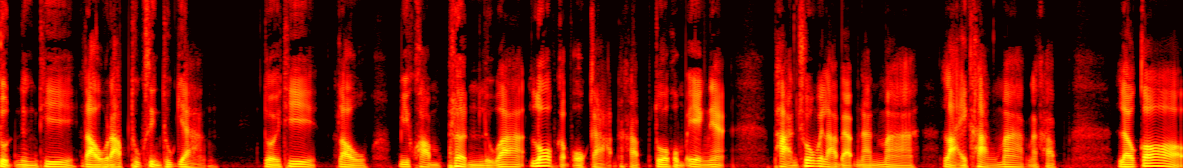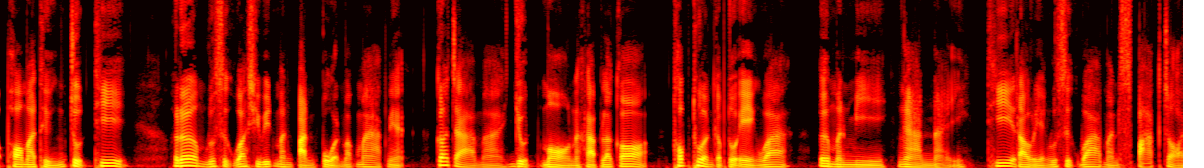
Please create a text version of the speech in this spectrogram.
จุดหนึ่งที่เรารับทุกสิ่งทุกอย่าง โดยที่เรามีความเพลินหรือว่าโลภกับโอกาสนะครับ ตัวผมเองเนี่ยผ่านช่วงเวลาแบบนั้นมาหลายครั้งมากนะครับ แล้วก็พอมาถึงจุดที่เริ่มรู้สึกว่าชีวิตมันปั่นป่วนมากๆเนี่ยก็จะมาหยุดมองนะครับ แล้วก็ทบทวนกับตัวเองว่าเออมันมีงานไหน ที่เรายังรู้สึกว่ามันสปาร์กจอย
